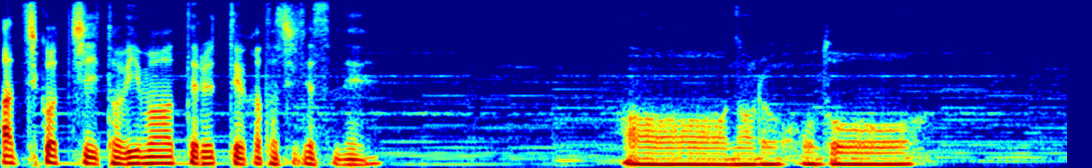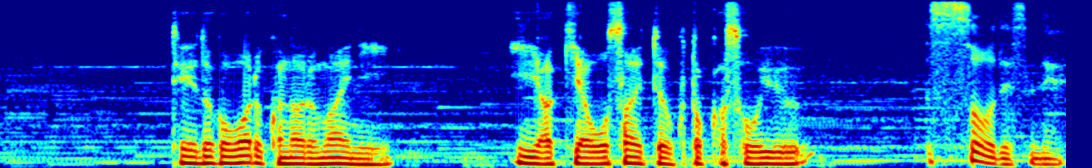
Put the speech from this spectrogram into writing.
あっちこっち飛び回ってるっていう形ですね。ああ、なるほど。程度が悪くなる前に、いい空き家を抑えておくとか、そういう。そうですね。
